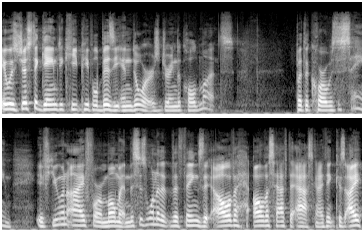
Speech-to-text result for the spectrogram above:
It was just a game to keep people busy indoors during the cold months. But the core was the same if you and I, for a moment, and this is one of the, the things that all of, all of us have to ask, and I think because I,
